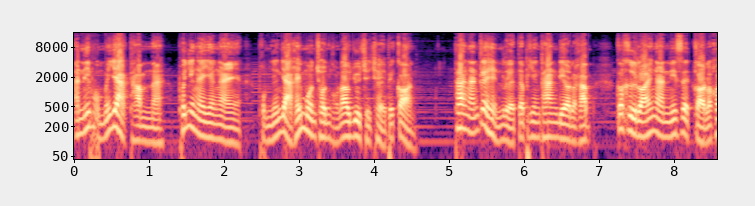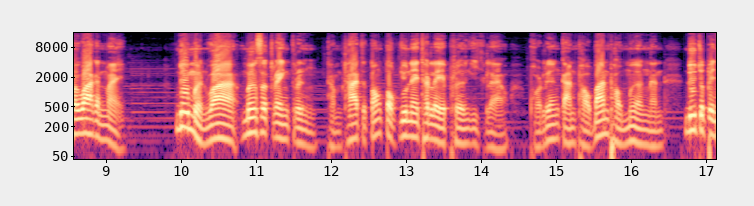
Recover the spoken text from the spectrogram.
อันนี้ผมไม่อยากทำนะ เพราะยังไงยังไง ผมยังอยากให้มวลชนของเราอยู่เฉยๆไปก่อน ถ้างั้นก็เห็นเหลือแต่เพียงทางเดียวละครับ ก็คือรอให้งานนี้เสร็จก่อนแล้วค่อยว่ากันใหม่ ดูเหมือนว่าเมืองสเตรงตรึงทำท่าจะต้องตกอยู่ในทะเลเพลิงอีกแล้ว พอเรื่องการเผาบ้านเผาเมืองนั้น ดูจะเป็น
